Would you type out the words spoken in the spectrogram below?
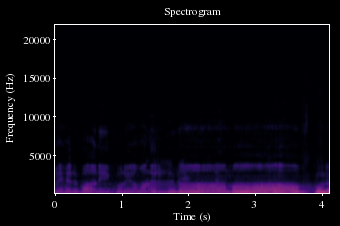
মেহরবানি করে আমাদের গুনাহ মাফ করে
